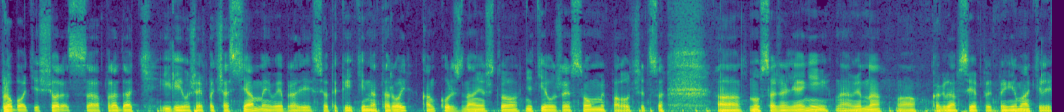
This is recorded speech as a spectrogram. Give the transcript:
пробовать еще раз а, продать или уже по частям. Мы выбрали все-таки идти на второй конкурс, зная, что не те уже суммы получатся. А, ну, к сожалению, наверное, а, когда все предприниматели,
